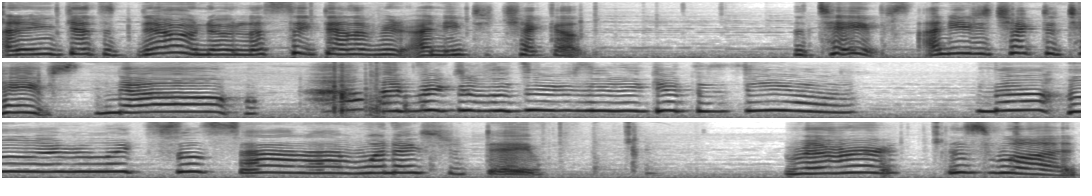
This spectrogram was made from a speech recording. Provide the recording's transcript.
didn't get the no no. Let's take the elevator. I need to check out the tapes. I need to check the tapes. No, I picked up the tapes and I didn't get to see them. No, I'm like so sad. I have one extra tape. Remember this one?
